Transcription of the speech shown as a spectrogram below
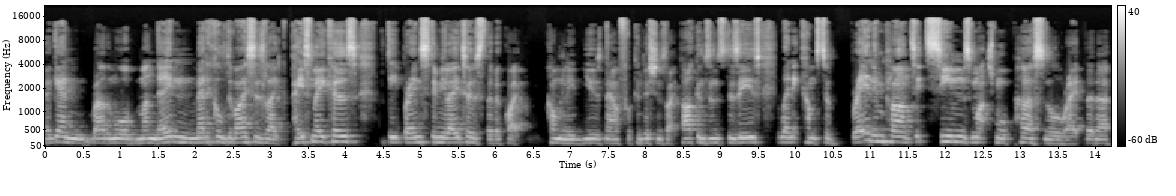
again, rather more mundane medical devices like pacemakers, deep brain stimulators that are quite commonly used now for conditions like Parkinson's disease. When it comes to brain implants, it seems much more personal, right, than a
